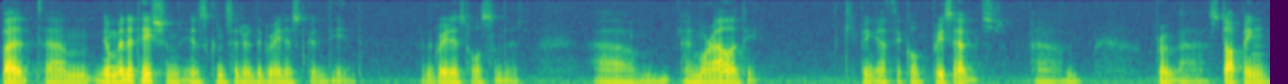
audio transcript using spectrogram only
But um, you know, meditation is considered the greatest good deed, the greatest wholesomeness, um, and morality keeping ethical precepts, um, pro, uh, stopping,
